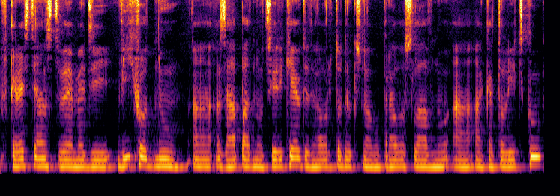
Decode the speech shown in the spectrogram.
v kresťanstve medzi východnú a západnú církev, teda ortodoxnú alebo pravoslávnu a, a katolícku.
